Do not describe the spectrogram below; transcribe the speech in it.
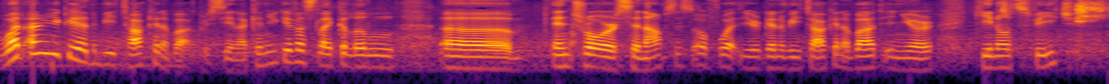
what are you going to be talking about, Christina? Can you give us like a little uh, intro or synopsis of what you're going to be talking about in your keynote speech?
